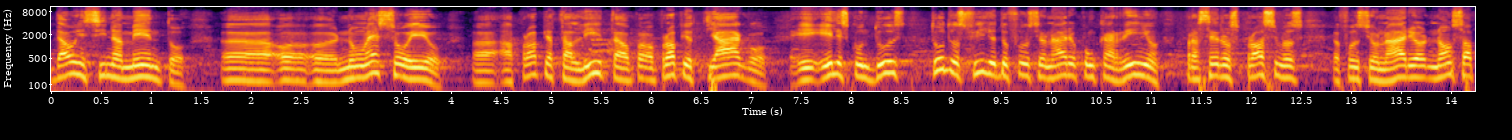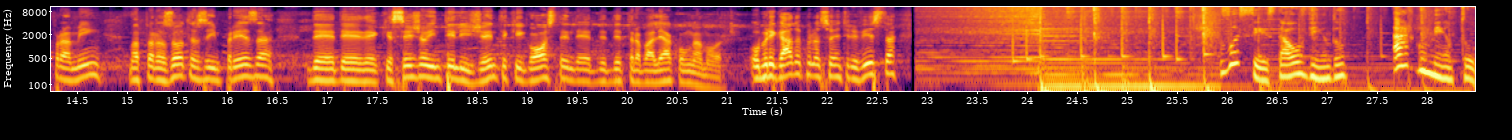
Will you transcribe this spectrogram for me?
dar um ensinamento, uh, uh, uh, não é só eu, a própria Talita, o próprio Tiago, eles conduzem todos os filhos do funcionário com carinho para ser os próximos funcionários, não só para mim, mas para as outras empresas de, de, de que sejam inteligentes, que gostem de trabalhar com amor. Obrigado pela sua entrevista. Você está ouvindo Argumento,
